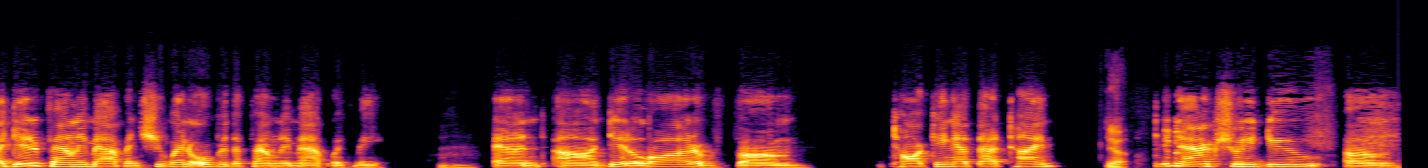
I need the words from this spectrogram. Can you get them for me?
I did a family map, and she went over the family map with me, mm-hmm. and uh, did a lot of um, talking at that time. Yeah, didn't actually do um,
